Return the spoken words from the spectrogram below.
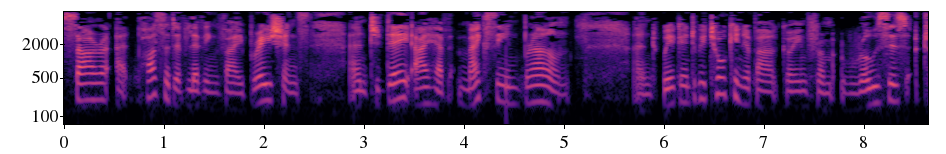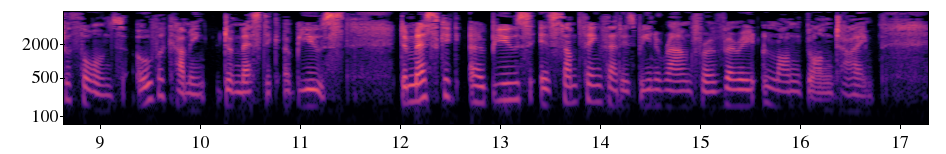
Sarah at Positive Living Vibrations. And today I have Maxine Brown. And we're going to be talking about going from roses to thorns, overcoming domestic abuse. Domestic abuse is something that has been around for a very long, long time.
